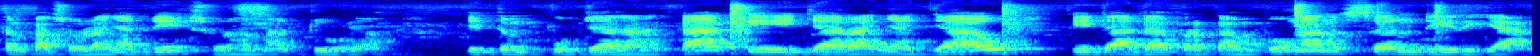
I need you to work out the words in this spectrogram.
tempat sholatnya di Suramadu ya ditempuh jalan kaki jaraknya jauh tidak ada perkampungan sendirian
